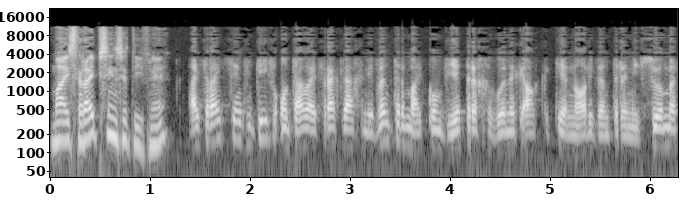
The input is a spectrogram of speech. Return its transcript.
Maar hy's ryp sensitief, né? Hy's ryp sensitief. Onthou hy vrek weg in die winter, maar hy kom weer terug gewoonlik elke keer na die winter in die somer.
